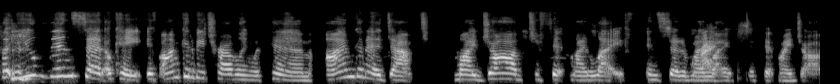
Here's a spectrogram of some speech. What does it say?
But you've then said, okay, if I'm going to be traveling with him, I'm going to adapt my job to fit my life instead of my right. life to fit my job.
